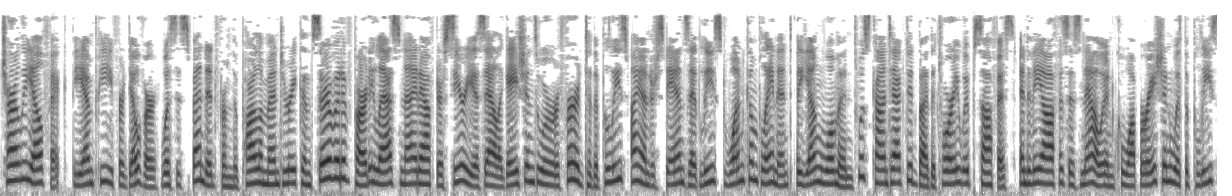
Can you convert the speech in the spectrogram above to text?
Charlie Elphicke, the MP for Dover, was suspended from the Parliamentary Conservative Party last night after serious allegations were referred to the police. I understands at least one complainant, a young woman, was contacted by the Tory whip's office, and the office is now in cooperation with the police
